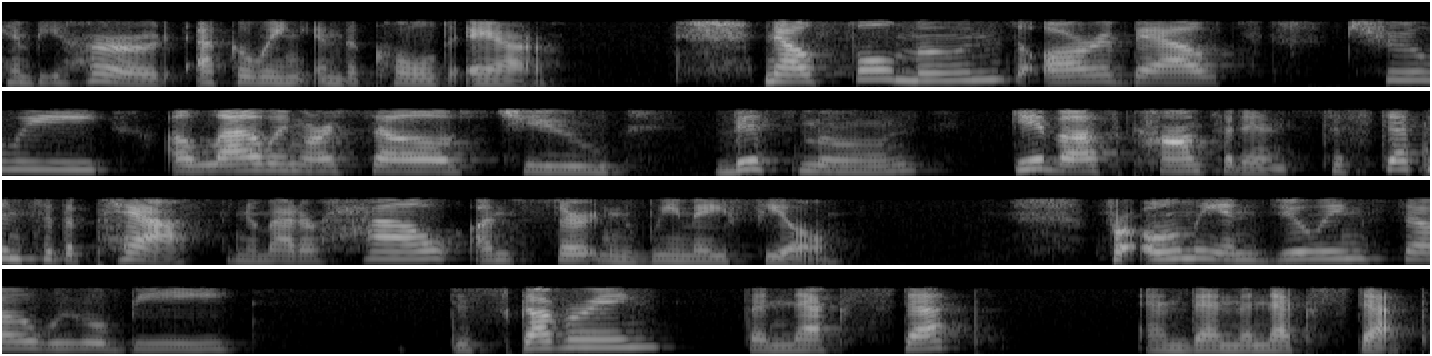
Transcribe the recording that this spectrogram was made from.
can be heard echoing in the cold air. Now, full moons are about truly allowing ourselves to, this moon, give us confidence to step into the path no matter how uncertain we may feel. For only in doing so we will be discovering the next step and then the next step.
